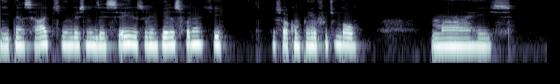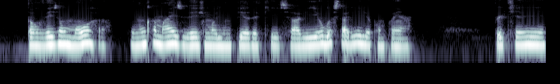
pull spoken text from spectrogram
E pensar que em 2016 as Olimpíadas foram aqui. Eu só acompanhei o futebol. Mas talvez eu morra e nunca mais veja uma Olimpíada aqui, sabe? E eu gostaria de acompanhar. Porque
